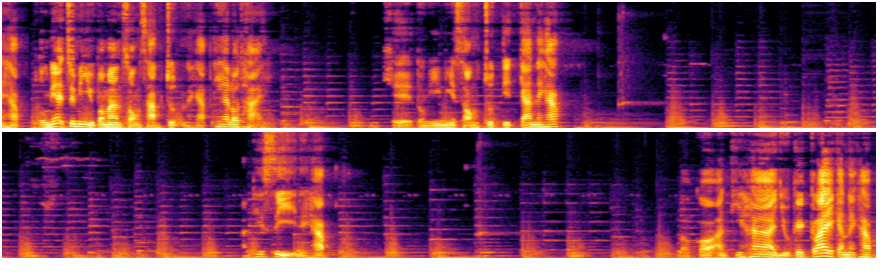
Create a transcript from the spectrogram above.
นะครับ ตรงนี้จะมีอยู่ประมาณ 2-3 จุดนะครับ ที่ให้เราถ่าย โอเค ตรงนี้มี 2 จุดติดกันนะครับ อันที่ 4 นะครับ แล้วก็อันที่ 5 อยู่ใกล้ๆกันนะครับ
